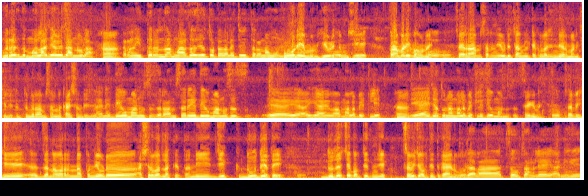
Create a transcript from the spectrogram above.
फरक मला ज्यावेळी जाणवला हा. कारण इतरांना माझा जो तोटा झालाय तो इतरांना होऊन. होऊ नये म्हणून. ही एवढी तुमची प्रामाणिक भावना हो, आहे. हो. साहेब राम सरांनी एवढी चांगली टेक्नॉलॉजी निर्माण केली तर तुम्ही राम सरांना काय संदेश द्याल? नाही नाही देव माणूसच राम सर हे देव माणूसच अं, या- या- आम्हाला भेटले. हा. म्हणजे या ह्याच्यातून आम्हाला भेटले देव माणूसच. आहे की नाही? हो. साहेब हे अ, जनावरांना पण एवढं आशीर्वाद लागतात आणि जे दूध येते हो. दुधाच्या बाबतीत म्हणजे चवीच्या बाबतीत काय अनुभव आहे? दुधाला चव चांगली आहे आणि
